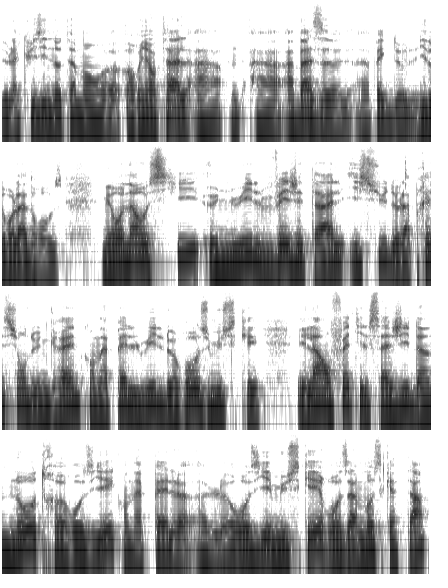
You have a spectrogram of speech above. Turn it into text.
la cuisine notamment euh, orientale à, à, à, base euh, avec de l'hydrolat de rose. Mais on a aussi une huile végétale issue de la pression d'une graine qu'on appelle l'huile de rose musquée. Et là en fait il s'agit d'un autre rosier qu'on appelle euh, le rosier musqué, Rosa moscata,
